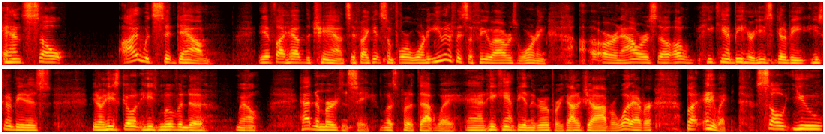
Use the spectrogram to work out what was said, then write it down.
And so I would sit down if I have the chance, if I get some forewarning, even if it's a few hours warning uh, or an hour or so, oh, he can't be here. He's going to be, he's going to be his, you know, he's going, he's moving to, well, had an emergency, let's put it that way, and he can't be in the group or he got a job or whatever. But anyway, so you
